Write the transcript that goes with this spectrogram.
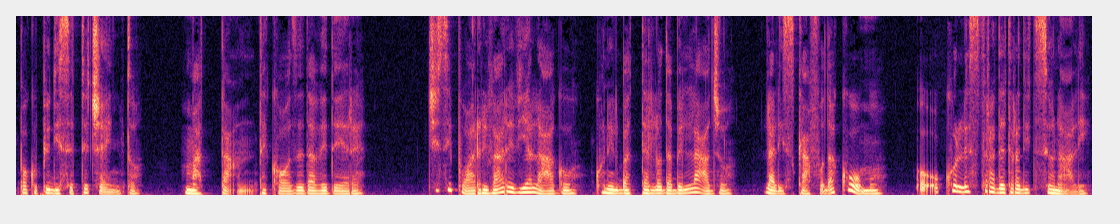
poco più di 700, ma tante cose da vedere. Ci si può arrivare via lago con il battello da Bellagio, l'aliscafo da Como o con le strade tradizionali.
